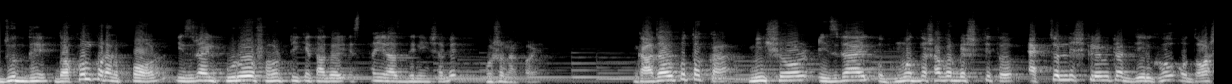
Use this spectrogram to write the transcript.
যুদ্ধে দখল করার পর ইসরায়েল পুরো শহরটিকে তাদের স্থায়ী রাজধানী হিসেবে ঘোষণা করে। গাজা উপত্যকা, মিশর, ইসরায়েল ও ভূমধ্যসাগর বেষ্টিত একচল্লিশ কিলোমিটার দীর্ঘ ও দশ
